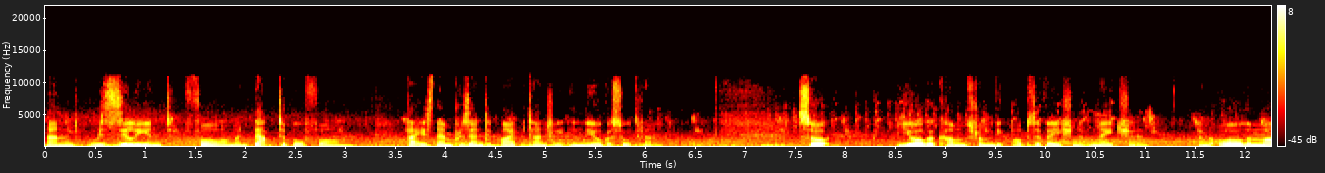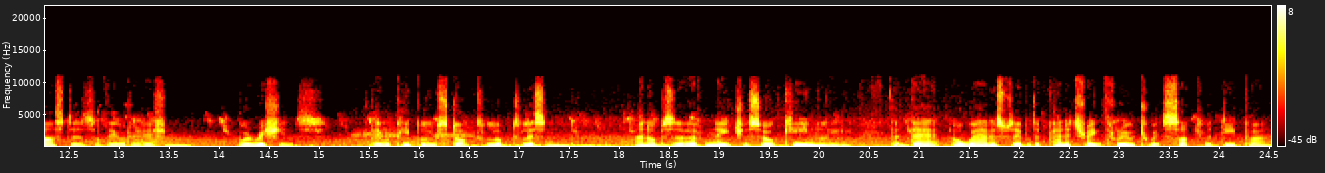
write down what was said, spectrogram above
and resilient form, adaptable form, that is then presented by Patanjali in the Yoga Sutra. So, yoga comes from the observation of nature, and all the masters of the yoga tradition were rishis. They were people who stopped, looked, listened, and observed nature so keenly that their awareness was able to penetrate through to its subtler, deeper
